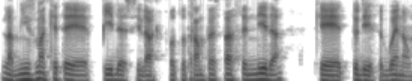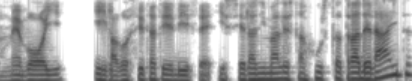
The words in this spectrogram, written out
la misma que te pide si la fototrampa está encendida, que tú dices, bueno, me voy, y la vocita te dice, ¿y si el animal está justo atrás del AIDA?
